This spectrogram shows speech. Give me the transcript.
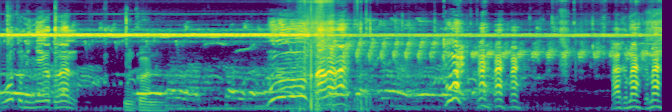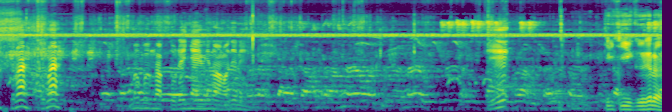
โอ้ตัวนี้ใหญ่กว่าตัวนั้นมันก่อนมูมามามามูมามามามามาขึ้นมาขึ้นมาขึ้นมาขึ้นมามาเบิ่งครับตัวใดใหญ่พี่น้องเอาที่นี่อีกีกีคือเท่าไหร่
